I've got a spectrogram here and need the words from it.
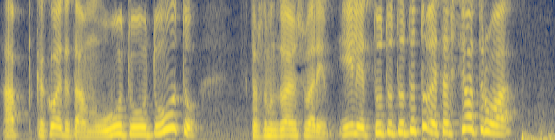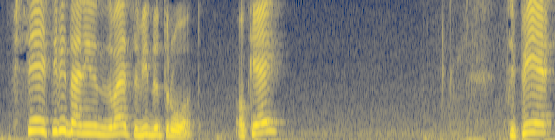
а какое-то там у ту ту ту то, что мы называем шварим, или ту ту ту ту ту это все труа. Все эти виды, они называются виды труот. Окей? Теперь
